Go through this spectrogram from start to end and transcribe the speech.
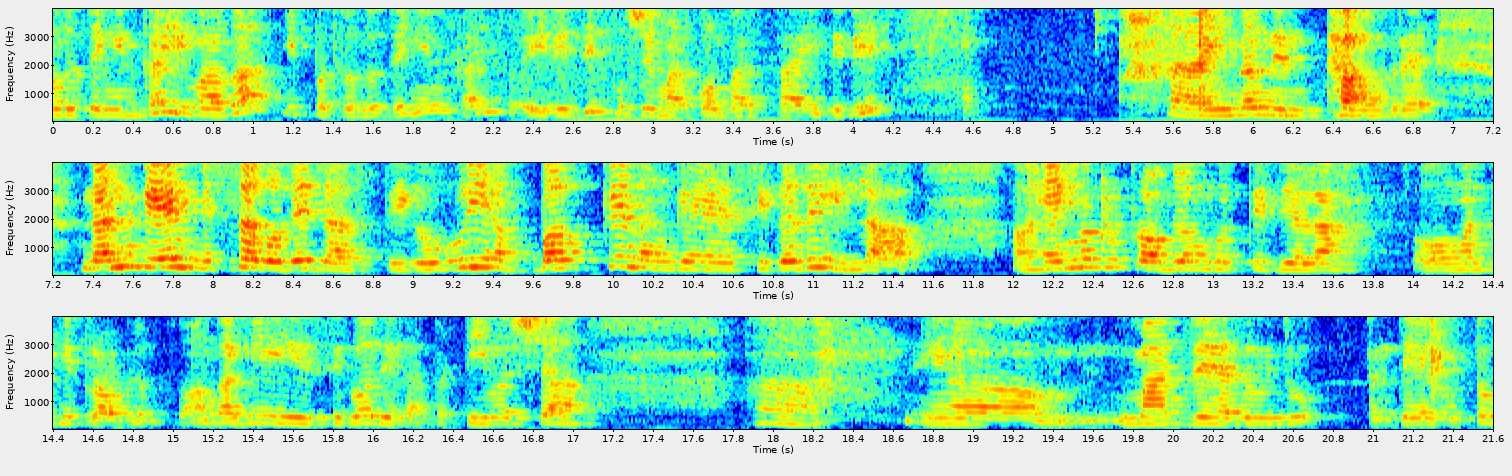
ಒಂದು ತೆಂಗಿನಕಾಯಿ, ಇವಾಗ ಇಪ್ಪತ್ತೊಂದು ತೆಂಗಿನಕಾಯಿ. ಸೊ ಈ ರೀತಿ ಪೂಜೆ ಮಾಡ್ಕೊಂಡು ಬರ್ತಾ ಇದ್ದೀವಿ ಇನ್ನೊಂದು ಎಂತ ಅಂದರೆ, ನನಗೆ ಮಿಸ್ ಆಗೋದೇ ಜಾಸ್ತಿ. ಈಗ ಊರಿ ಹಬ್ಬಕ್ಕೆ ನನಗೆ ಸಿಗೋದೇ ಇಲ್ಲ. ಹೆಣ್ಮಕ್ಳು ಪ್ರಾಬ್ಲಮ್ ಗೊತ್ತಿದೆಯಲ್ಲ? ಸೊ ಮಂತ್ಲಿ ಪ್ರಾಬ್ಲಮ್ ಸೊ ಹಂಗಾಗಿ ಸಿಗೋದಿಲ್ಲ. ಬಟ್ ಈ ವರ್ಷ ಮಾತ್ರೆ ಅದು ಇದು ಅಂತ ಹೇಳ್ಬಿಟ್ಟು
